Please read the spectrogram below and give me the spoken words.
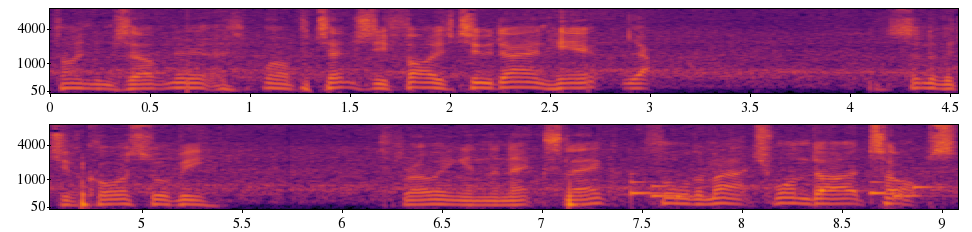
find himself near, well, potentially 5-2 down here. Yep. Suljovic, of course, will be throwing in the next leg for the match. One dart tops.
